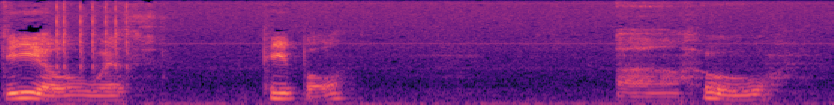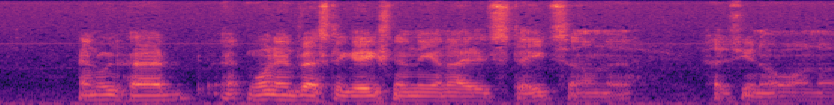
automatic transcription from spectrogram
deal with people uh, who and we've had one investigation in the United States on the, as you know, on uh,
